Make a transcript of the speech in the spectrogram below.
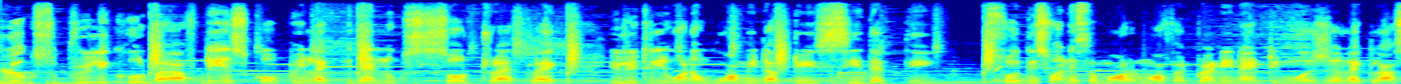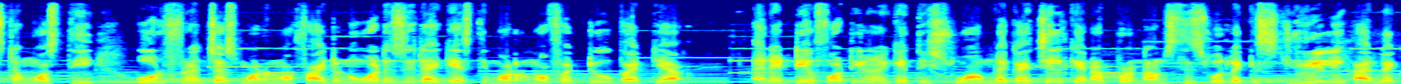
looks really cool but after you scoping like that looks so trash like you literally want to vomit after you see that thing. So this one is a modern warfare 2019 version like last time was the old franchise modern warfare. I don't know what is it i guess the modern warfare 2 but yeah. And at tier 14 I get the swarm like I still cannot pronounce this word like it's really hard like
